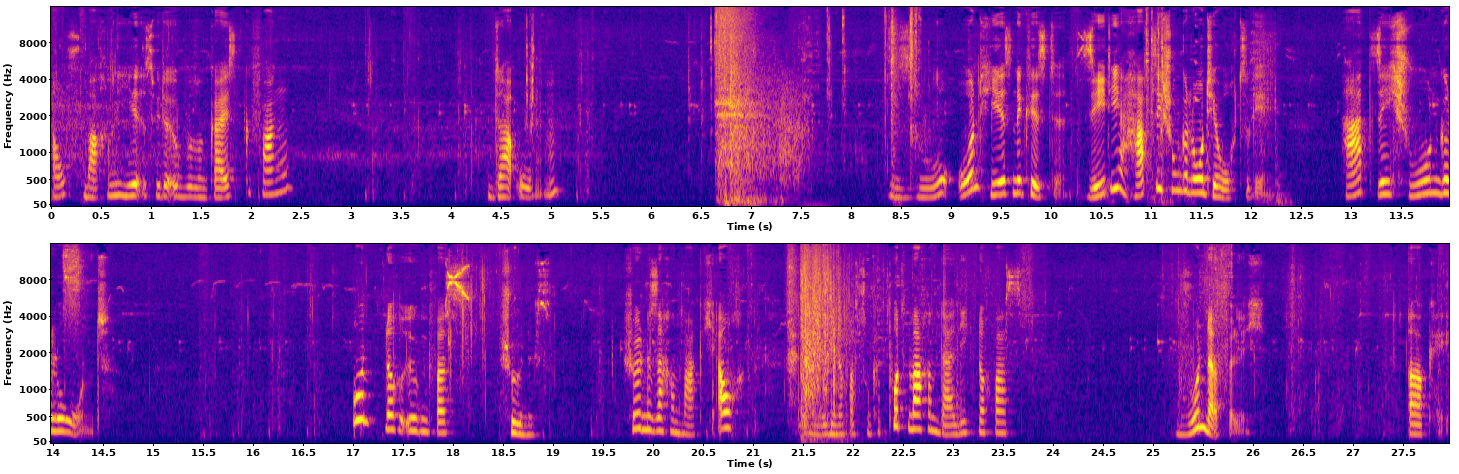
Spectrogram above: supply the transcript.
aufmachen. Hier ist wieder irgendwo so ein Geist gefangen. Da oben. So, und hier ist eine Kiste. Seht ihr, hat sich schon gelohnt, hier hochzugehen. Hat sich schon gelohnt. Und noch irgendwas Schönes. Schöne Sachen mag ich auch. Dann wir hier noch was zum kaputt machen. Da liegt noch was. Wundervöllig. Okay.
